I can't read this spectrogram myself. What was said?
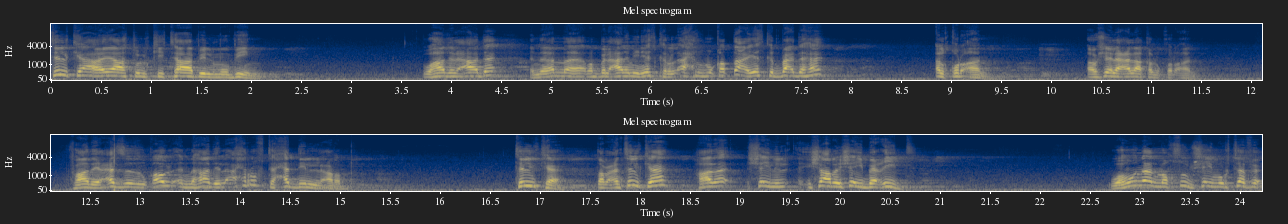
تلك آيات الكتاب المبين. وهذا العادة أن لما رب العالمين يذكر الأحرف المقطعة يذكر بعدها القرآن أو شيء له علاقة بالقرآن. فهذا يعزز القول أن هذه الأحرف تحدي للعرب. تلك طبعا تلك هذا شيء إشارة لشيء بعيد. وهنا المقصود شيء مرتفع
